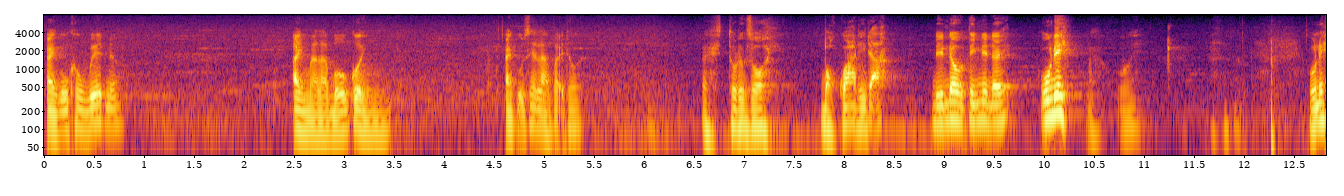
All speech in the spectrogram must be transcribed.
Anh cũng không biết nữa. Anh mà là bố Quỳnh, anh cũng sẽ làm vậy thôi. Thôi được rồi, bỏ qua đi đã. Đến đâu tính đến đấy. Uống đi. Ôi. Uống đi.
